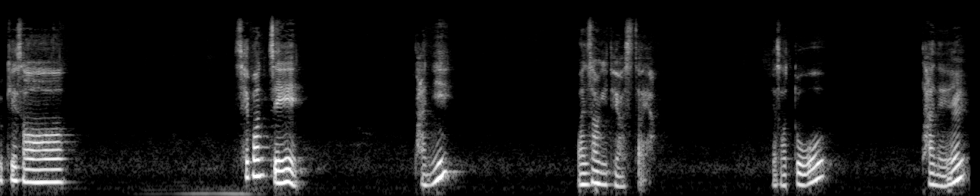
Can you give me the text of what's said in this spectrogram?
이렇게 해서 세 번째 단이 완성이 되었어요. 그래서 또 단을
